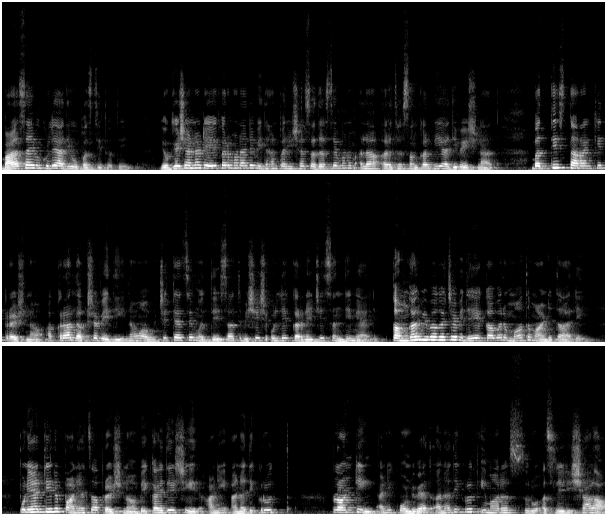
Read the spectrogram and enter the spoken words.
बाळासाहेब घुले आदी उपस्थित होते. योगेश अण्णा टिळेकर म्हणाले विधान परिषद सदस्य म्हणून मला अर्थसंकल्पीय अधिवेशनात बत्तीस तारांकित प्रश्न अकरा लक्षवेधी नऊ औचित्याचे मुद्दे सात विशेष उल्लेख करण्याची संधी मिळाली. कामगार विभागाच्या विधेयकावर मत मांडता आले. पुण्यातील पाण्याचा प्रश्न बेकायदेशीर आणि अनधिकृत प्लॉन्टिंग आणि कोंडव्यात अनधिकृत इमारत सुरू असलेली शाळा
